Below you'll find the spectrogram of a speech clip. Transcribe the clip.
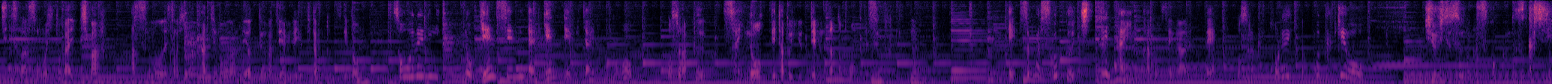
実はその人が一番発するもので、その人が感じるものなんだよっていうのが世阿弥が言ってたことですけど、うん。それにの源泉みたいな、原点みたいなものを、おそらく才能って多分言ってるんだと思うんですよ。うん。で、それはすごくちっちゃい単位の可能性があるので、おそらくこれ、ここだけを抽出するのがすごく難しい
